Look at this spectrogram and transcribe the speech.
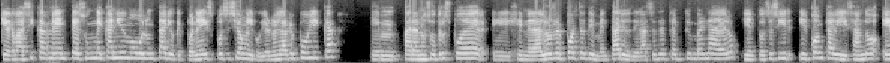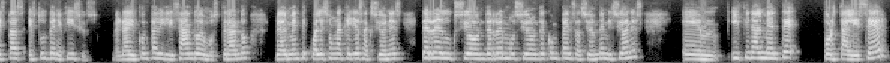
que básicamente es un mecanismo voluntario que pone a disposición el gobierno de la República eh, para nosotros poder eh, generar los reportes de inventarios de gases de efecto invernadero y entonces ir, ir contabilizando estas, estos beneficios, ¿verdad? Ir contabilizando, demostrando realmente cuáles son aquellas acciones de reducción, de remoción, de compensación de emisiones eh, y finalmente fortalecer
